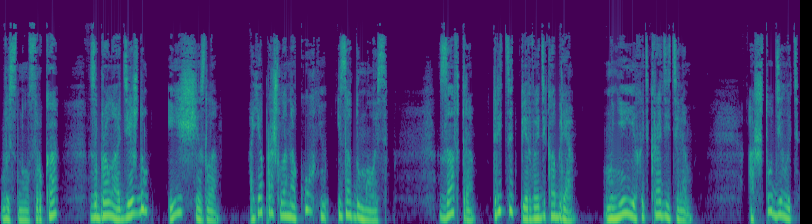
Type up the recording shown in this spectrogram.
Высунулась рука, забрала одежду и исчезла. А я прошла на кухню и задумалась. Завтра, 31 декабря, мне ехать к родителям. А что делать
